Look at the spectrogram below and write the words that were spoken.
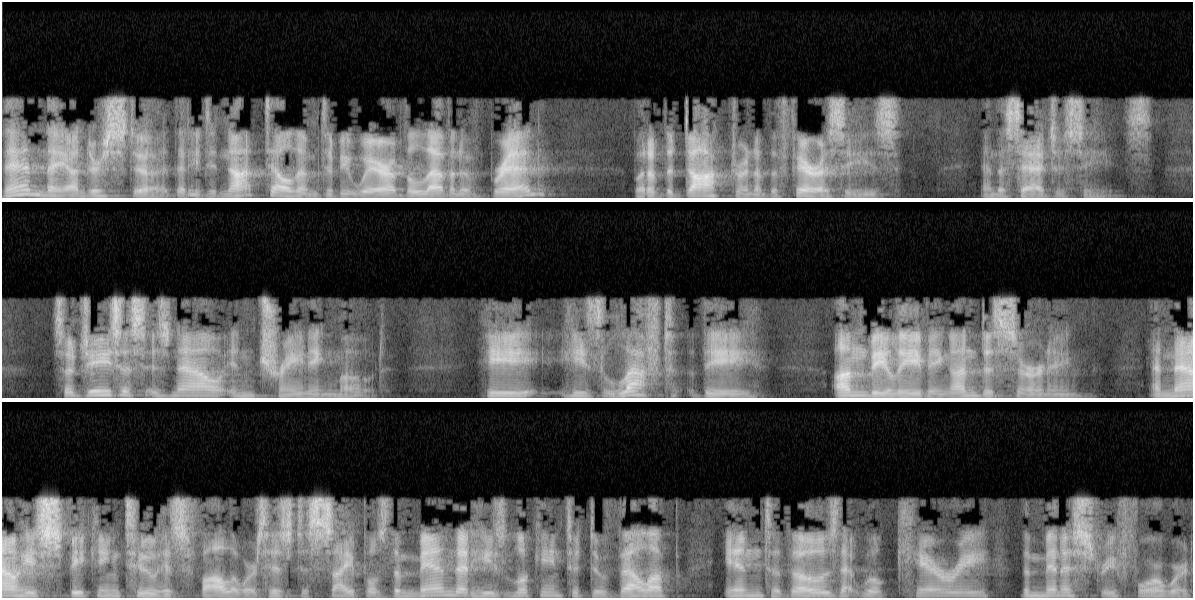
Then they understood that he did not tell them to beware of the leaven of bread, but of the doctrine of the Pharisees and the Sadducees. So Jesus is now in training mode. He, he's left the unbelieving, undiscerning, and now he's speaking to his followers, his disciples, the men that he's looking to develop into those that will carry the ministry forward.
